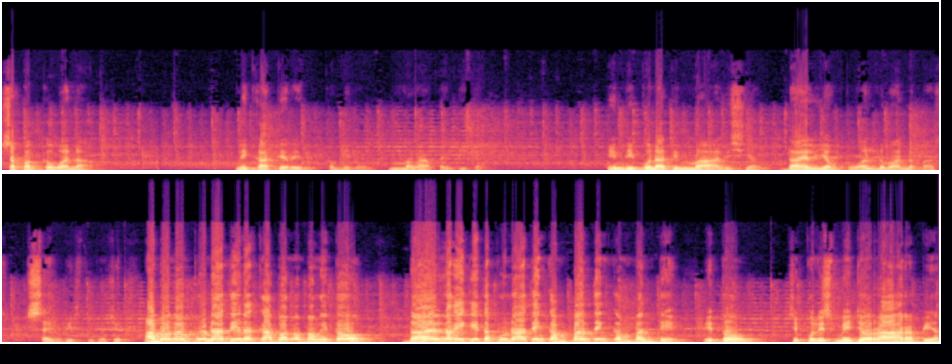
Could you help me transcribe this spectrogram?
sa pagkawala ni Catherine Camilon, mga kaibigan. Hindi po natin maalis yan dahil yan po ang lumalabas sa investigation. Abangan po natin at kabang-abang ito dahil nakikita po natin kampanteng-kampante itong si Police Major haharapin,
